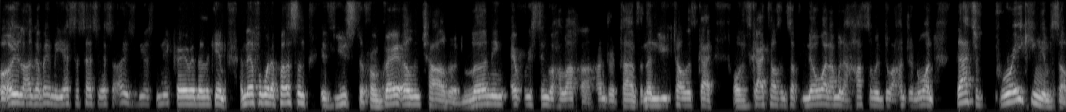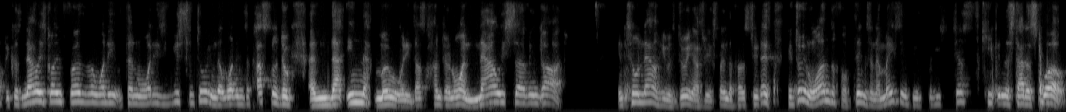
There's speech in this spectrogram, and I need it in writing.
va'oil agabem yes assess yes ois yes nikar eved And therefore, when a person is used to from very early childhood learning every single halacha hundred times, and then you tell this guy or this guy tells himself, you know what, I'm going to hustle and do 101. That's breaking himself because now he's going further than what he than what he's used to doing, than what he's accustomed to doing, and that in that moment when he does 101, now he's serving God until now, he was doing, as we explained the first two days, he's doing wonderful things and amazing things, but he's just keeping the status quo.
